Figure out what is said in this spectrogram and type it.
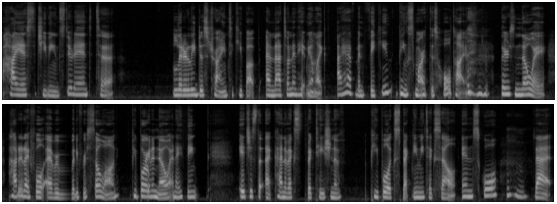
highest achieving student to literally just trying to keep up. And that's when it hit me. I'm like, I have been faking being smart this whole time. There's no way. How did I fool everybody for so long? People are going to know. And I think it's just that, kind of expectation of people expecting me to excel in school mm-hmm. that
